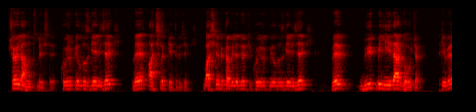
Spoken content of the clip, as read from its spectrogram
Şöyle anlatılıyor işte. Kuyruk yıldız gelecek ve açlık getirecek. Başka bir kabile diyor ki kuyruk yıldız gelecek ve büyük bir lider doğacak gibi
